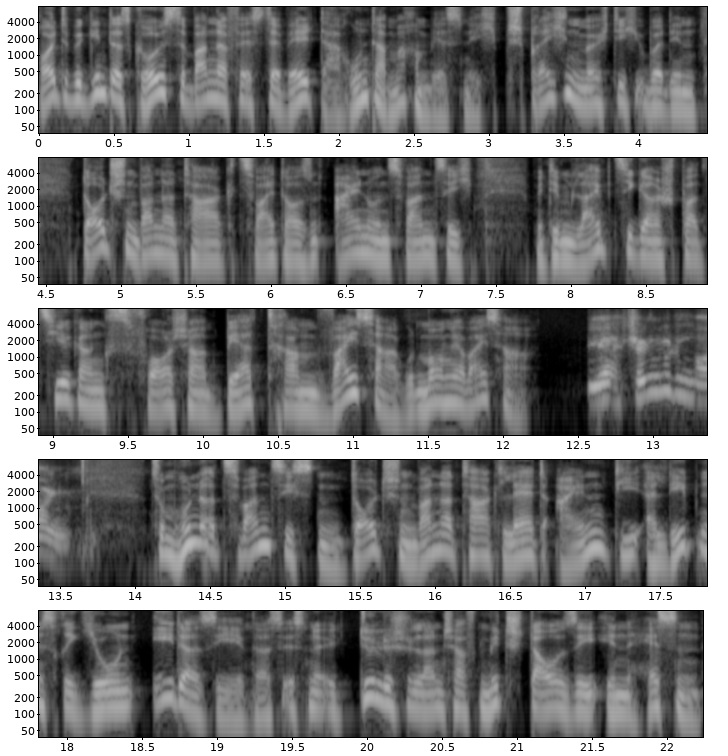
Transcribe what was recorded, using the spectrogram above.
Heute beginnt das größte Wanderfest der Welt. Darunter machen wir es nicht. Sprechen möchte ich über den Deutschen Wandertag 2021 mit dem Leipziger Spaziergangsforscher Bertram Weißhaar. Guten Morgen, Herr Weißhaar. Ja, schönen guten Morgen. Zum 120. Deutschen Wandertag lädt ein die Erlebnisregion Edersee. Das ist eine idyllische Landschaft mit Stausee in Hessen.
